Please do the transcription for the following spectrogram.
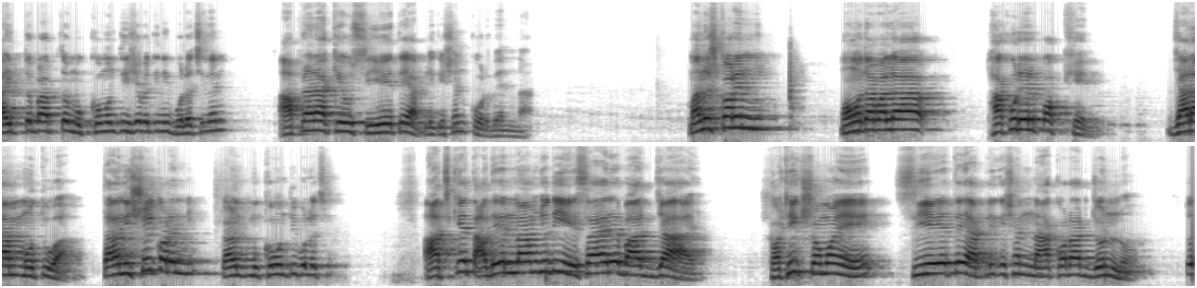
দায়িত্বপ্রাপ্ত মুখ্যমন্ত্রী হিসেবে তিনি বলেছিলেন, আপনারা কেউ সিএতে অ্যাপ্লিকেশন করবেন না। মানুষ করেননি। মমতা বালা ঠাকুরের পক্ষের, যারা মতুয়া তারা নিশ্চয়ই করেননি, কারণ মুখ্যমন্ত্রী বলেছে আজকে তাদের নাম যদি এসআইআরে বাদ যায়, সঠিক সময়ে সিএতে অ্যাপ্লিকেশন না করার জন্য, তো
